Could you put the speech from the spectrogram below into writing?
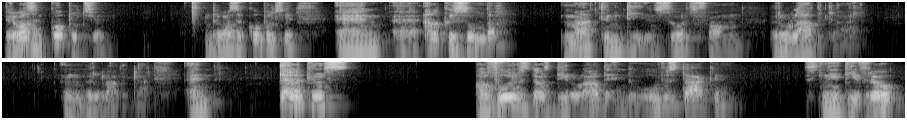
Er was een koppeltje. Er was een koppeltje. En eh, elke zondag maakten die een soort van roulade klaar. Een roulade klaar. En telkens, alvorens dat die roulade in de oven staken, sneed die vrouw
